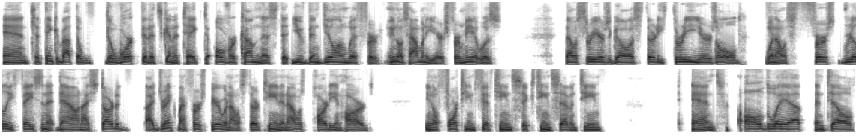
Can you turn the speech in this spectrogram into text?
and to think about the the work that it's going to take to overcome this that you've been dealing with for who knows how many years. For me, it was that was three years ago. I was 33 years old when I was first really facing it down. I started, I drank my first beer when I was 13 and I was partying hard you know 14 15 16 17 and all the way up until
